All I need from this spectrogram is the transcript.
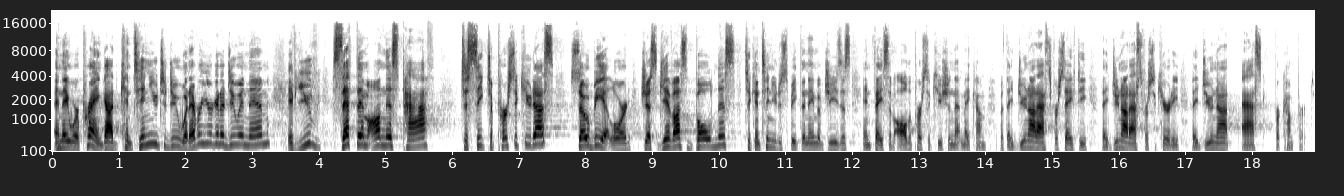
And they were praying, God, continue to do whatever you're going to do in them. If you've set them on this path, to seek to persecute us, so be it, Lord. Just give us boldness to continue to speak the name of Jesus in face of all the persecution that may come. But they do not ask for safety, they do not ask for security, they do not ask for comfort.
